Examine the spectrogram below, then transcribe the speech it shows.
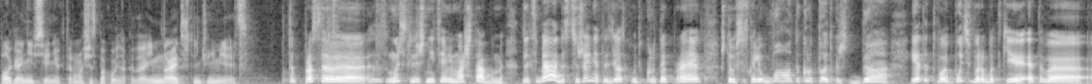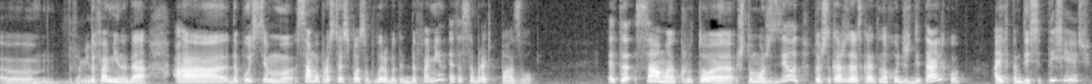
полагаю, не все, некоторым вообще спокойно, когда им нравится, что ничего не меняется ты просто мыслишь не теми масштабами. Для тебя достижение — это сделать какой-то крутой проект, чтобы все сказали, вау, ты крутой, ты говоришь, да. И это твой путь выработки этого э, дофамина. дофамина, да. А, допустим, самый простой способ выработать дофамин — это собрать пазл. Это самое крутое, что можешь сделать, потому что каждый раз, когда ты находишь детальку, а их там 10 тысяч,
